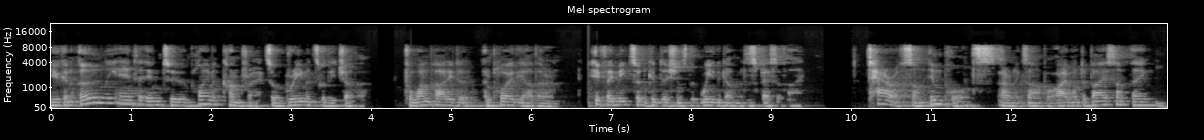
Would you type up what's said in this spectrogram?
you can only enter into employment contracts or agreements with each other for one party to employ the other if they meet certain conditions that we, the government, are specifying. Tariffs on imports are an example. I want to buy something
